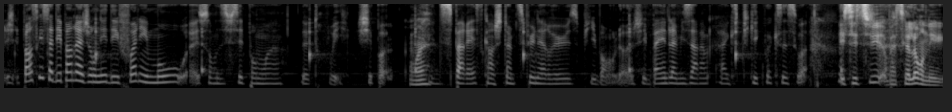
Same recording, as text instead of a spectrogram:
je pense que ça dépend de la journée. Des fois, les mots euh, sont difficiles pour moi de trouver. Je sais pas, Ouais. ils disparaissent quand je suis un petit peu nerveuse. Puis bon, là, j'ai bien de la misère à, à expliquer quoi que ce soit. Et sais-tu, parce que là, on est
